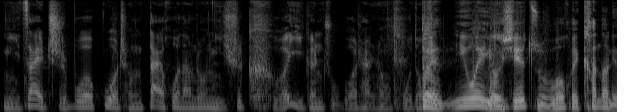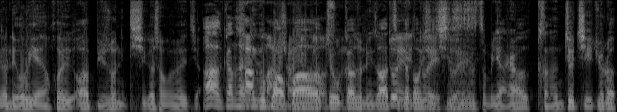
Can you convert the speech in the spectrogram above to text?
你在直播过程带货当中，你是可以跟主播产生互动。对，因为有些主播会看到你的留言，会哦，比如说你提个什么问题啊，刚才那个宝宝就告诉你知道这个东西其实是怎么样，然后可能就解决了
